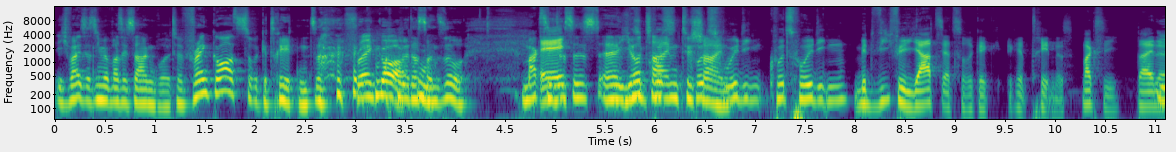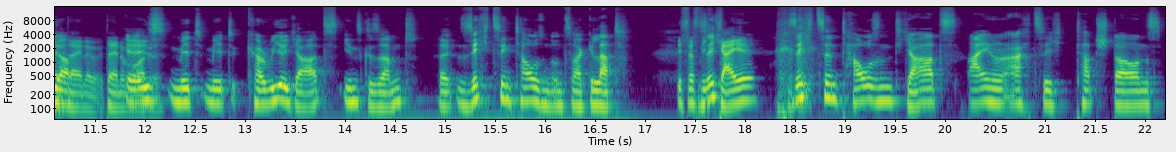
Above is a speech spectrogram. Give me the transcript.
ich weiß jetzt nicht mehr, was ich sagen wollte. Frank Gore ist zurückgetreten. Frank Gore. wir das dann so. Maxi, Ey, das ist uh, your time kurz, to kurz shine. Huldigen, kurz huldigen, mit wie viel Yards er zurückgetreten ist. Maxi, deine, ja, deine, deine Worte. Er ist mit, mit Career Yards insgesamt äh, 16.000 und zwar glatt. Ist das nicht Sech geil? 16.000 Yards, 81 Touchdowns,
